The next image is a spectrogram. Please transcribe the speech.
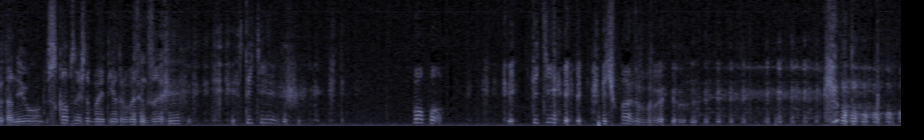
Dhe tani unë, s'ka pëse është të bëjë tjetër, vetëm gëzë. Ti që... Po, po... Ti që... E që parë bëjë...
